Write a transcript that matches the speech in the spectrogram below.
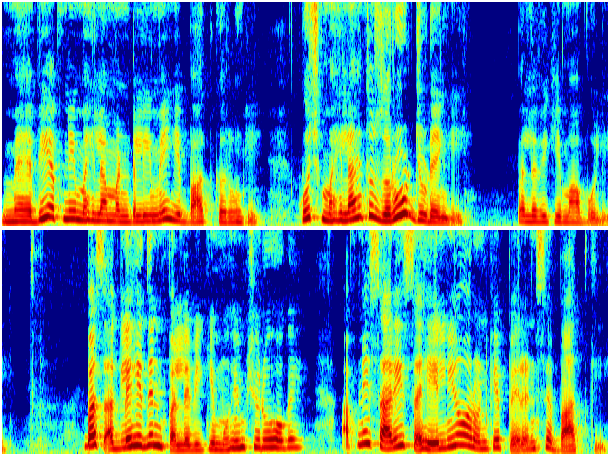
मैं भी अपनी महिला मंडली में ये बात करूँगी। कुछ महिलाएँ तो ज़रूर जुड़ेंगी, पल्लवी की माँ बोली। बस अगले ही दिन पल्लवी की मुहिम शुरू हो गई। अपनी सारी सहेलियों और उनके पेरेंट्स से बात की।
